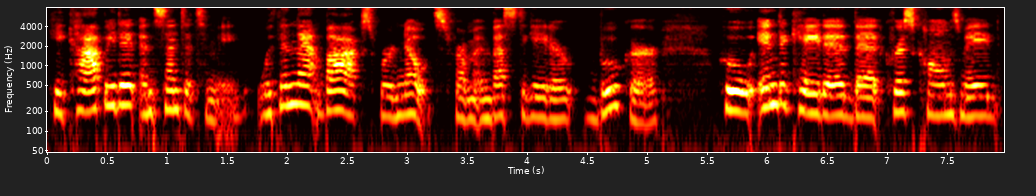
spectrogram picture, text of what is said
He copied it and sent it to me. Within that box were notes from investigator Booker, who indicated that Chris Combs made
